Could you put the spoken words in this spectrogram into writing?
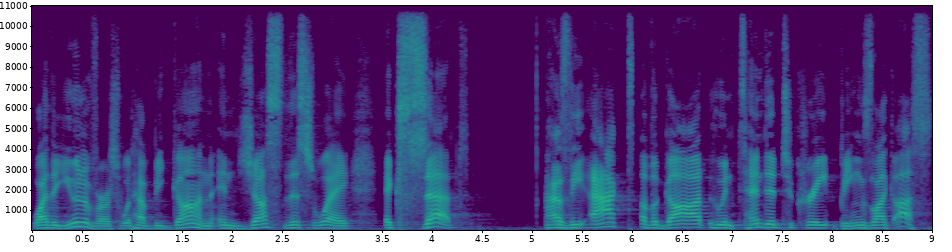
why the universe would have begun in just this way, except as the act of a God who intended to create beings like us.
